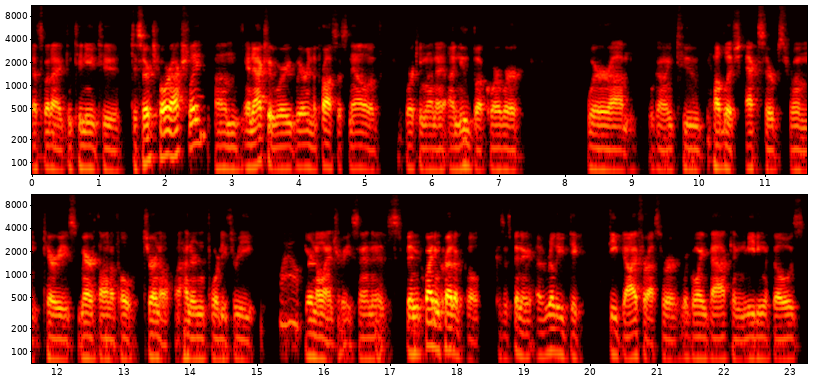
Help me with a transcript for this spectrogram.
that's what I continue to to search for. Actually, um, and actually, we're we're in the process now of working on a, a new book where we're we're um, we're going to publish excerpts from Terry's Marathon of Hope journal, 143 wow. journal entries, and it's been quite incredible because it's been a, a, really deep deep dive for us. We're we're going back and meeting with those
